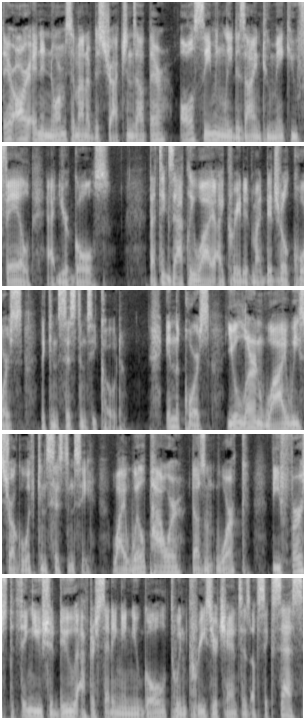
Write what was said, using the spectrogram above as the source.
There are an enormous amount of distractions out there, all seemingly designed to make you fail at your goals. That's exactly why I created my digital course, The Consistency Code. In the course, you'll learn why we struggle with consistency, why willpower doesn't work, the first thing you should do after setting a new goal to increase your chances of success,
